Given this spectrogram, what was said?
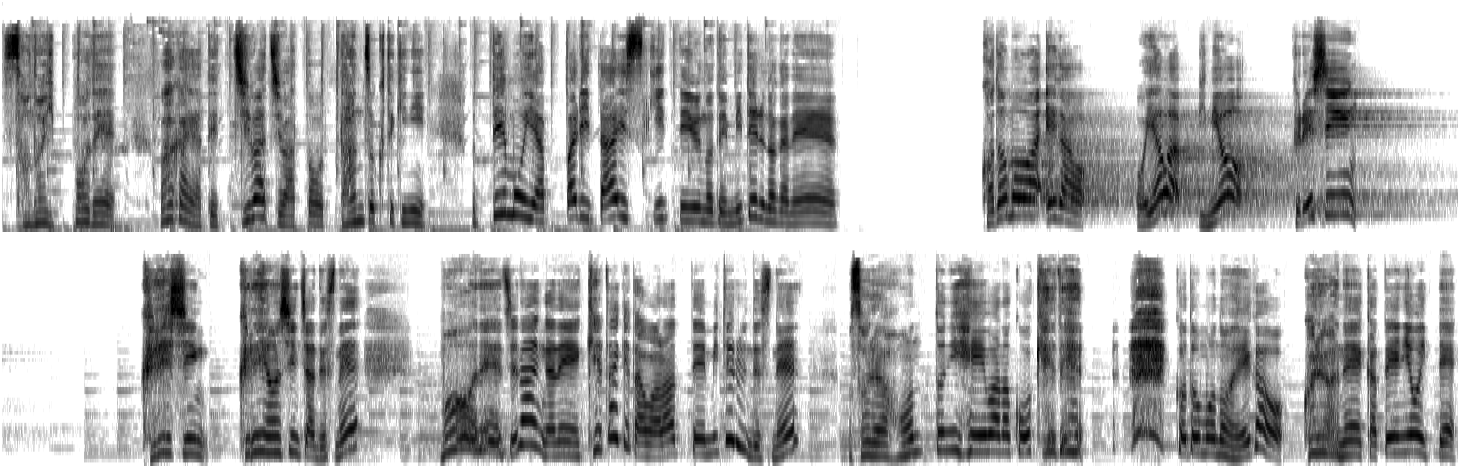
その一方で我が家でじわじわと断続的にでもやっぱり大好きっていうので見てるのがね子供は笑顔親は微妙クレシン。クレシンクレヨンしんちゃんですね。もうね次男がねケタケタ笑って見てるんですね。それは本当に平和な光景で 子供の笑顔。これはね、家庭において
